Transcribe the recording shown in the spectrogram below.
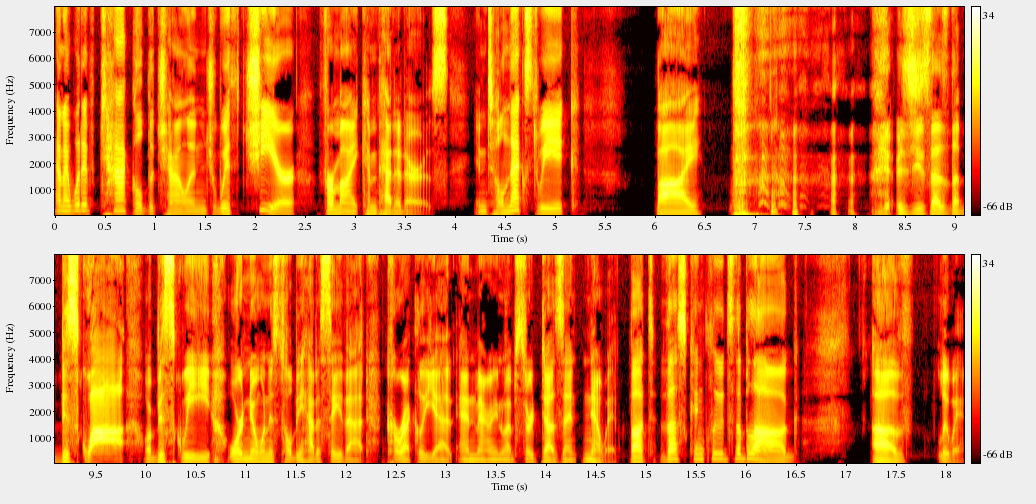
and I would have tackled the challenge with cheer for my competitors. Until next week, bye. she says the biscuit or biscuit, or no one has told me how to say that correctly yet, and Merriam Webster doesn't know it. But thus concludes the blog of Luann.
